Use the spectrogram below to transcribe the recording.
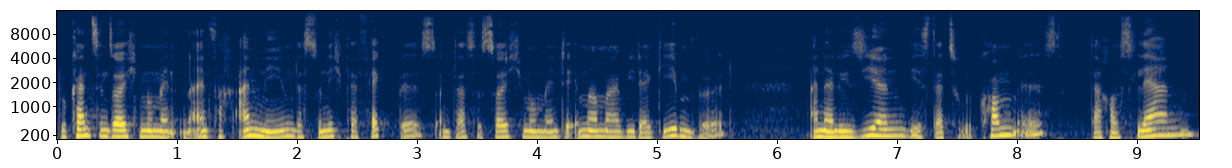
Du kannst in solchen Momenten einfach annehmen, dass du nicht perfekt bist und dass es solche Momente immer mal wieder geben wird, analysieren, wie es dazu gekommen ist, daraus lernen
